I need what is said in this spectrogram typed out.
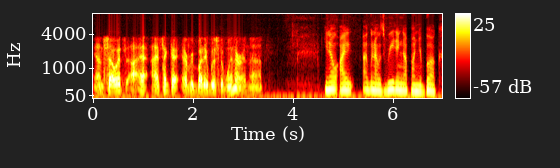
and so it's. I, I think everybody was the winner in that. You know, I, I, when I was reading up on your book,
